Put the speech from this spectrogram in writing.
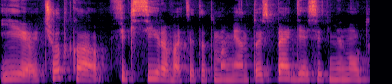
и четко фиксировать этот момент. То есть 5-10 минут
